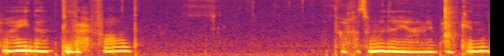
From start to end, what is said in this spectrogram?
شو هيدا مثل الحفاظ تواخذونا يعني بهالكلمة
